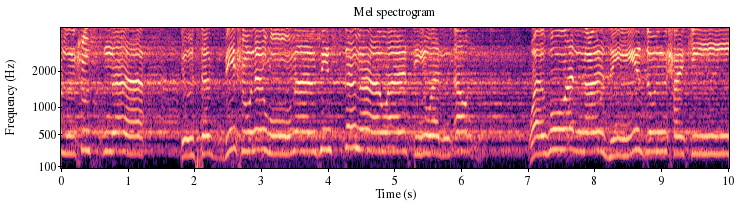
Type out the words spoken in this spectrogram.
الحسنى. يسبح له ما في السماوات والأرض. وهو العزيز الحكيم.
